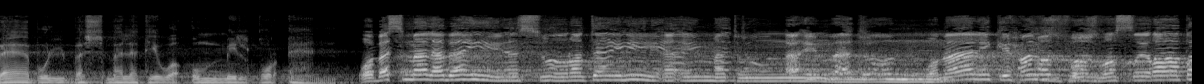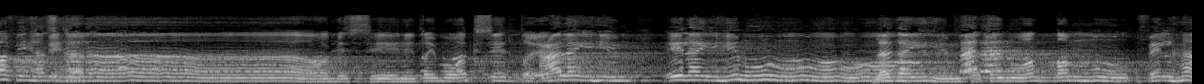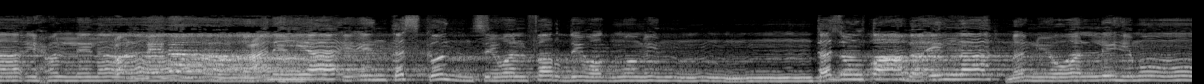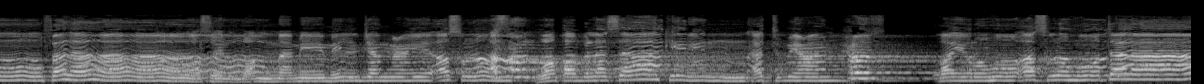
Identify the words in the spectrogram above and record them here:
باب البسملة وأم القرآن. وبسمل بين السورتين أئمة. أئمة. ومالك حفظ والصراط فيها السلا وبالسين طب واكسر. عليهم إليهم. لديهم فتى والضم في الهاء حللا. عن الياء تسكن سوى الفرد واضمم تزل طاب إلا من يولهم فلا وصل ضم ميم الجمع أصل وقبل ساكن أتبعا. حزن غيره أصله تلا.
